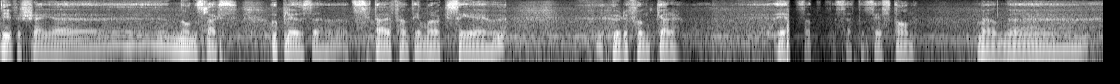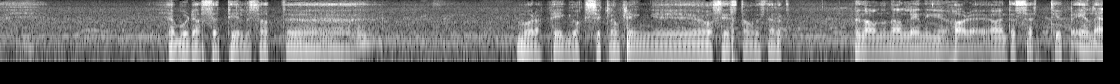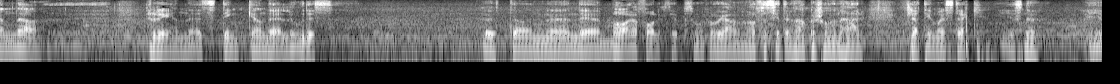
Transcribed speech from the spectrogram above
Det är i och för sig eh, någon slags upplevelse att sitta här i fem timmar och se hur, hur det funkar. Det är ett sätt, sätt att se stan. Men eh, jag borde ha sett till så att eh, vara pigg och cykla omkring eh, och se stan istället. Men av någon anledning har jag inte sett typ en enda eh, ren stinkande lodis. Utan eh, det är bara folk typ som frågar varför sitter den här personen här flera timmar i sträck just nu.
